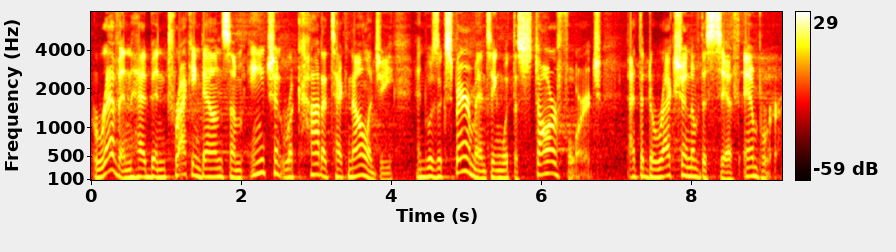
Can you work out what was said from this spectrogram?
Revan had been tracking down some ancient Rakata technology and was experimenting with the Star Forge at the direction of the Sith Emperor.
